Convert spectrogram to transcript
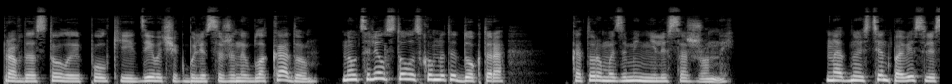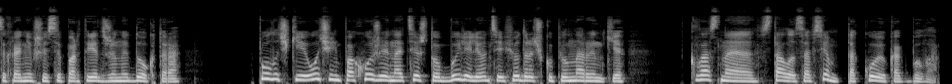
Правда, столы, полки и девочек были сожжены в блокаду, но уцелел стол из комнаты доктора, которым мы заменили сожженный. На одной из стен повесили сохранившийся портрет жены доктора. Полочки, очень похожие на те, что были, Леонтий Федорович купил на рынке. Классная стала совсем такой, как была.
